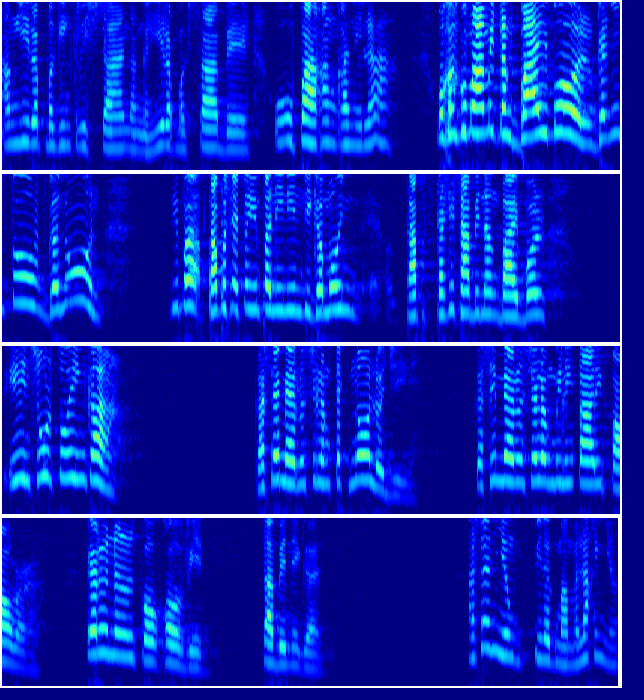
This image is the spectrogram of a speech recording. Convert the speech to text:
Ang hirap maging Kristyan, ang hirap magsabi, uupakan ka nila. Huwag kang gumamit ng Bible, ganito, ganun. Di ba? Tapos ito yung paninindigan mo, tapos, kasi sabi ng Bible, iinsultuin ka. Kasi meron silang technology. Kasi meron silang military power. Pero nung COVID, sabi ni God, asan yung pinagmamalaki nyo?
